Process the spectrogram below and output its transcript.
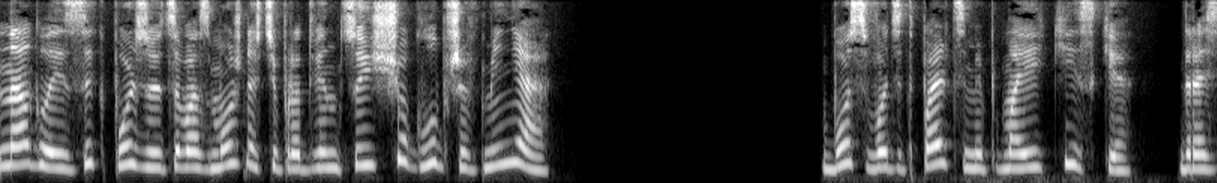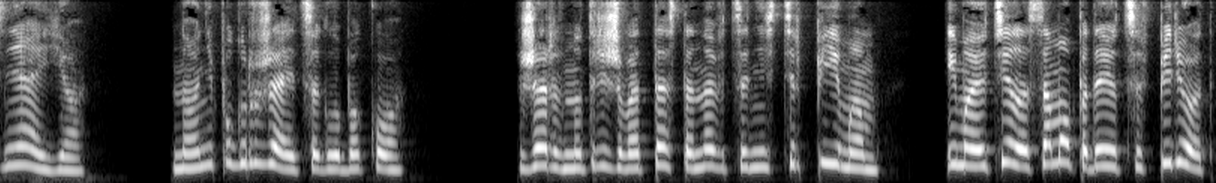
Наглый язык пользуется возможностью продвинуться еще глубже в меня. Босс водит пальцами по моей киске, дразня ее, но не погружается глубоко. Жар внутри живота становится нестерпимым, и мое тело само подается вперед,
